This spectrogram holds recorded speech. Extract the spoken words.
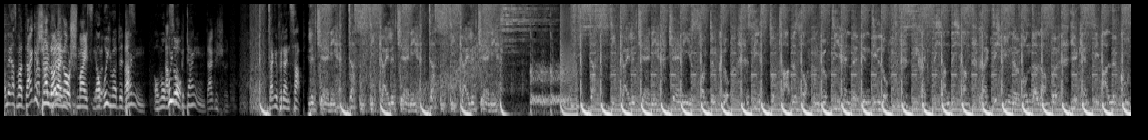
Und erstmal Dankeschön. Ein paar Leute rausschmeißen. Ja, auch ruhig mal bedanken. Auch mal ruhig so. mal bedanken. Dankeschön. Danke für deinen Sub. Jenny, das ist die geile Jenny, das ist die geile Jenny. Club. Sie ist total besoffen, wirft die Hände in die Luft. Sie reibt sich an dich ran, reibt dich wie eine Wunderlampe. Ihr kennt sie alle gut,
